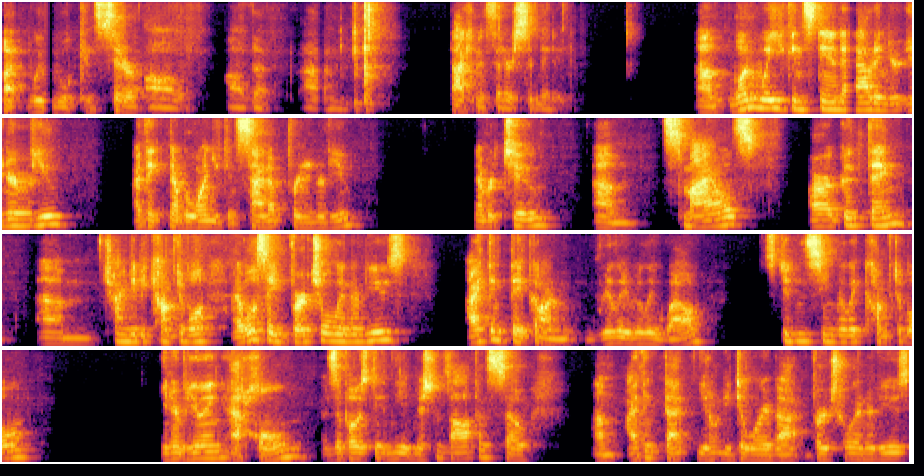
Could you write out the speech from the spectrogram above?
but we will consider all all the um, documents that are submitted. Um, one way you can stand out in your interview, I think number one, you can sign up for an interview. Number two, um, smiles are a good thing. Um, trying to be comfortable. I will say virtual interviews, I think they've gone really, really well. Students seem really comfortable interviewing at home as opposed to in the admissions office. So um, I think that you don't need to worry about virtual interviews.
